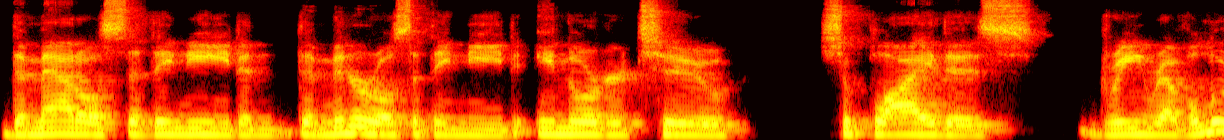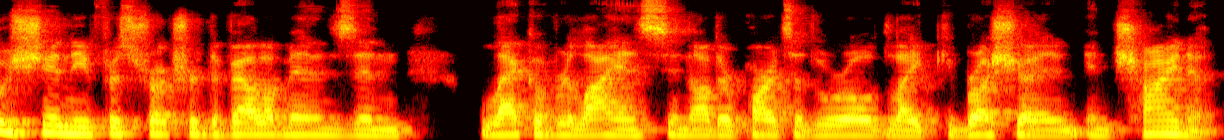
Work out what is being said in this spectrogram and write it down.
the metals that they need and the minerals that they need in order to supply this green revolution infrastructure developments and lack of reliance in other parts of the world like russia and, and china.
